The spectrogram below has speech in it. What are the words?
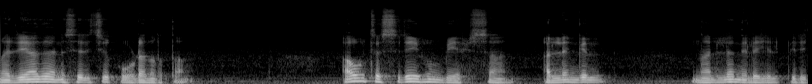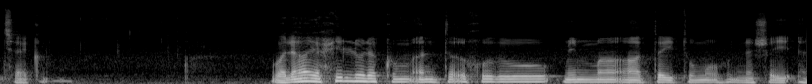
മര്യാദ അനുസരിച്ച് കൂടെ നിർത്താം. ഔ തസ്രീഹും ബി ഇഹ്സാൻ. അല്ലെങ്കിൽ നല്ല നിലയിൽ പിരിച്ചയക്കണം ولا يحل لكم أن تأخذوا مما آتيتموهن شيئا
